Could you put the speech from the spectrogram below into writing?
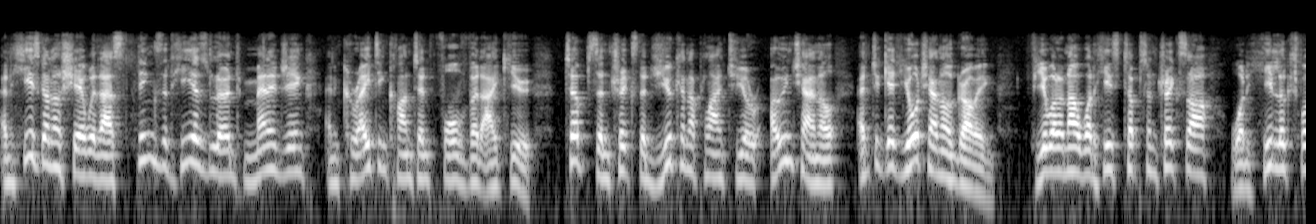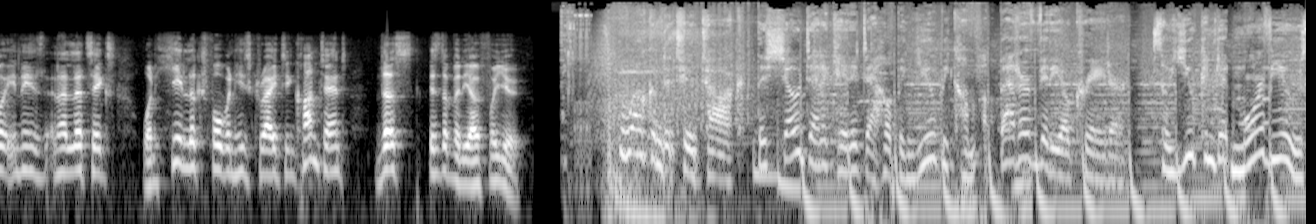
and he's going to share with us things that he has learned managing and creating content for vidIQ, tips and tricks that you can apply to your own channel and to get your channel growing. If you want to know what his tips and tricks are, what he looks for in his analytics, what he looks for when he's creating content, this is the video for you. Welcome to Tube Talk, the show dedicated to helping you become a better video creator so you can get more views,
